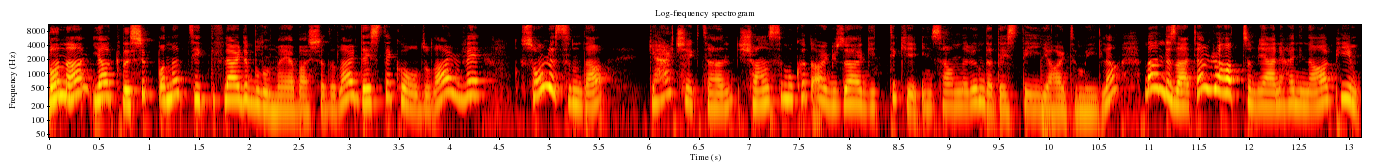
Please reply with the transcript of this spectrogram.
bana yaklaşıp bana tekliflerde bulunmaya başladılar. Destek oldular ve sonrasında gerçekten şansım o kadar güzel gitti ki insanların da desteği yardımıyla. Ben de zaten rahattım yani hani ne yapayım?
